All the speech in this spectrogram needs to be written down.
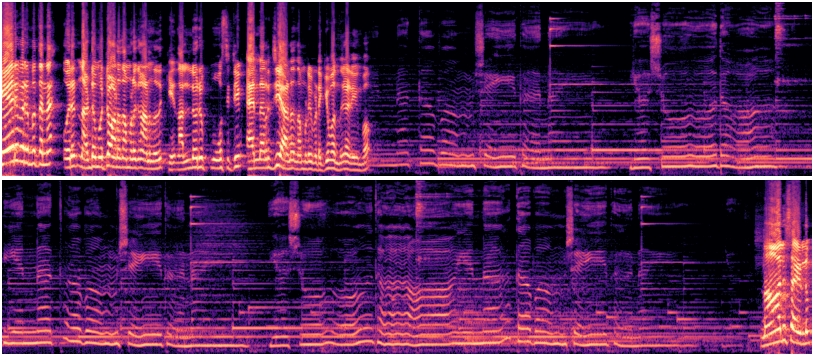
കയറി വരുമ്പോൾ തന്നെ ഒരു നടുമുറ്റമാണ് നമ്മൾ കാണുന്നത്. നല്ലൊരു പോസിറ്റീവ് എനർജിയാണ് നമ്മൾ ഇവിടേക്ക് വന്നു കഴിയുമ്പോൾ എന്നതവം യശോദ നാല് സൈഡിലും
